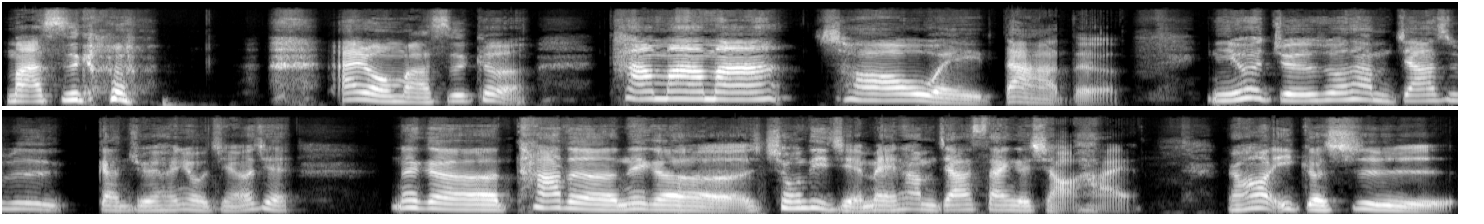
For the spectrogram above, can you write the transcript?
马斯克，埃隆马斯克，他妈妈超伟大的，你会觉得说他们家是不是感觉很有钱？而且那个他的那个兄弟姐妹，他们家三个小孩，然后一个是。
